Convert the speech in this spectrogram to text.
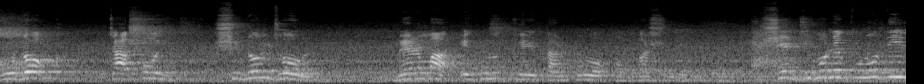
মোদক চাকই, শীতল ঝোল, বেরমা, এগুলো খেয়ে তার কোনো অভ্যাস নেই। সে জীবনে কোনো দিন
